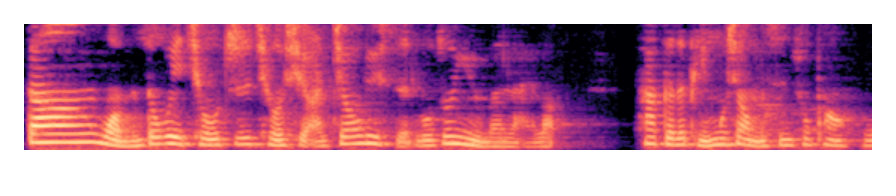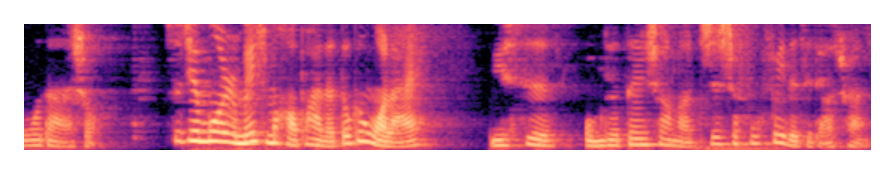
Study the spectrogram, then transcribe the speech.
当我们都为求知求学而焦虑时，罗振宇们来了。他隔着屏幕向我们伸出胖乎乎大的手：“世界末日没什么好怕的，都跟我来。”于是我们就登上了知识付费的这条船。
